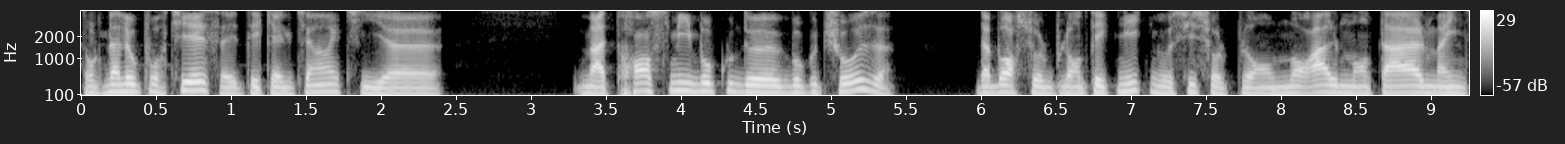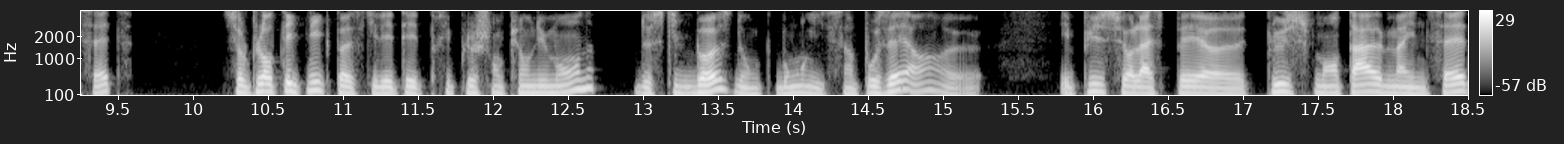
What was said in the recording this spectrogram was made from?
Donc Nano Pourtier, ça a été quelqu'un qui euh, m'a transmis beaucoup de, beaucoup de choses. D'abord sur le plan technique, mais aussi sur le plan moral, mental, mindset. Sur le plan technique, parce qu'il était triple champion du monde de ski de boss, donc bon, il s'imposait. Hein, euh. et puis sur l'aspect euh, plus mental, mindset,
